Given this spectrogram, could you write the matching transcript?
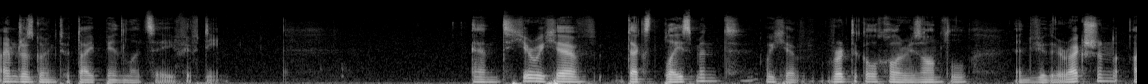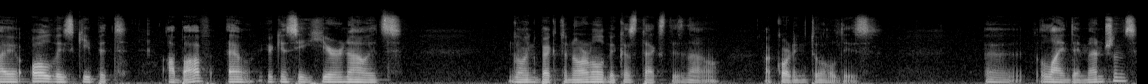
I'm just going to type in let's say 15 and here we have text placement. We have vertical horizontal and view direction. I always keep it above. Oh you can see here now it's going back to normal because text is now according to all these uh, line dimensions.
